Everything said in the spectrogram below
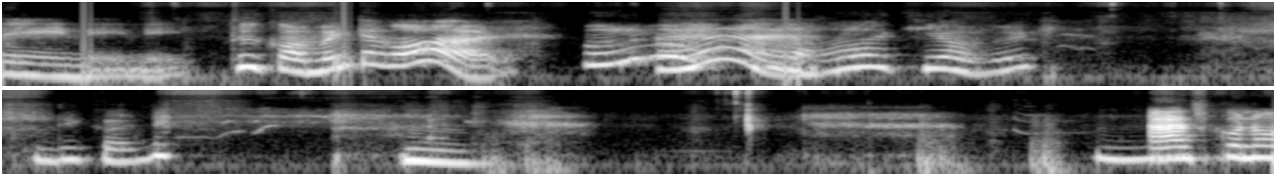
নেই নেই নেই। তুই কমেন্টটা কর। হ্যাঁ। না, কি হবে। আজ কোনো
